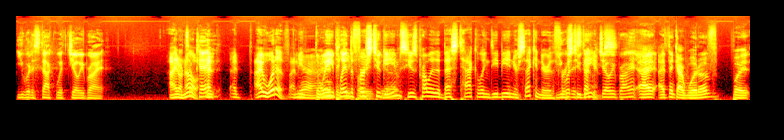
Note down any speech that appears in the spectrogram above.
you would have stuck with Joey Bryant. I don't it's know. Okay. I, I, I would have. I mean, yeah, the way he played he the played, first two yeah. games, he was probably the best tackling DB in your secondary the you first two stuck games. With Joey Bryant. I, I think I would have, but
